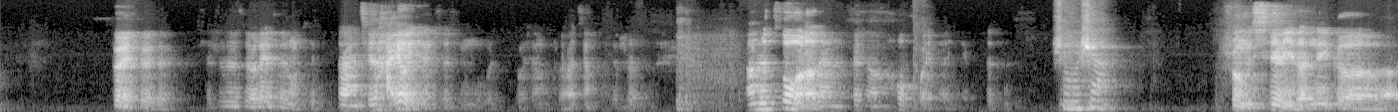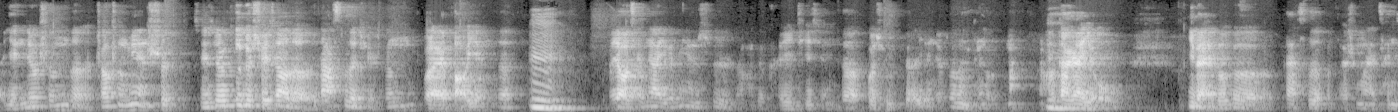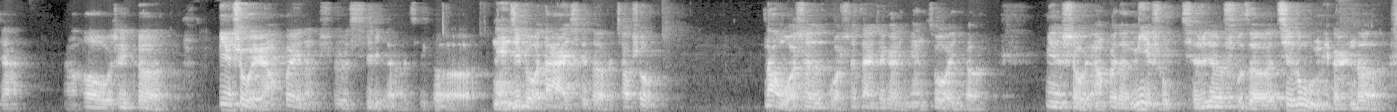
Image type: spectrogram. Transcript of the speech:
对对对，其实就类似这种事情。但，其实还有一件事情，我我想主要讲的就是，当时做了，但是非常后悔的一件事情，什么事儿？是我们系里的那个研究生的招生面试，其实就是各个学校的大四的学生过来保研的，嗯要参加一个面试，然后就可以提前的获取一个研究生的名额嘛。然后大概有一百多个大四的本科生来参加，然后这个面试委员会呢是系里的几个年纪比我大一些的教授，那我是我是在这个里面做一个面试委员会的秘书，其实就是负责记录每个人的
